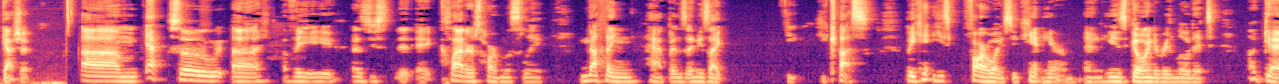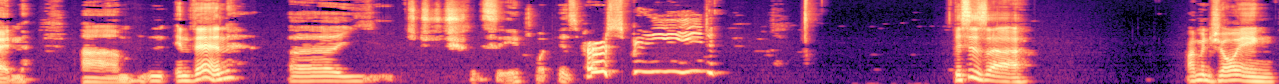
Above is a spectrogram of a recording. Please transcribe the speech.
Gotcha. Um, yeah. So uh, the as you it, it clatters harmlessly. Nothing happens, and he's like, he he cuss, but he. He's far away, so you can't hear him, and he's going to reload it again. Um, and then uh, let's see, what is her speed? This is uh, I'm enjoying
